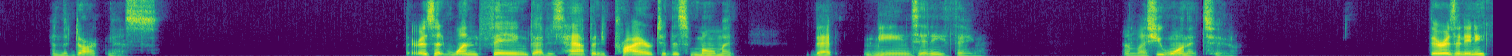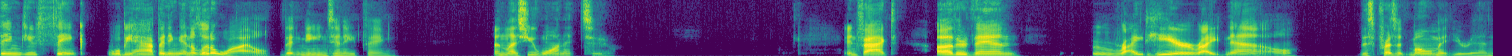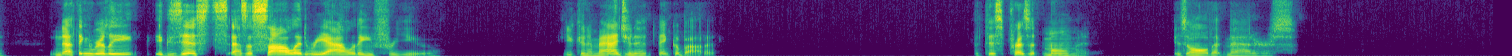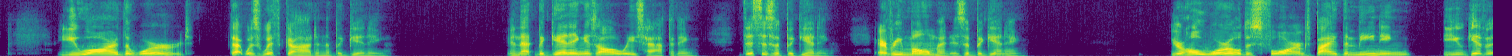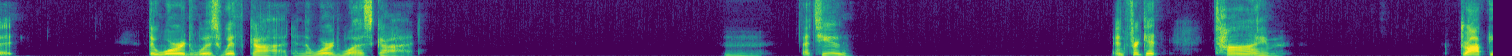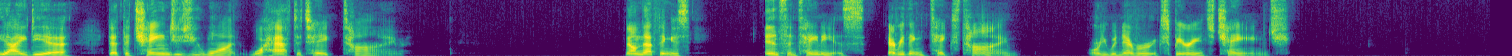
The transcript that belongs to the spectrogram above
and the darkness. There isn't one thing that has happened prior to this moment that means anything unless you want it to. There isn't anything you think will be happening in a little while that means anything unless you want it to. In fact, other than right here, right now, this present moment you're in, nothing really exists as a solid reality for you. You can imagine it, think about it. But this present moment is all that matters. You are the Word that was with God in the beginning. And that beginning is always happening. This is a beginning. Every moment is a beginning. Your whole world is formed by the meaning you give it. The Word was with God, and the Word was God. Hmm. That's you. And forget time. Drop the idea that the changes you want will have to take time. Now, nothing is instantaneous everything takes time or you would never experience change.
